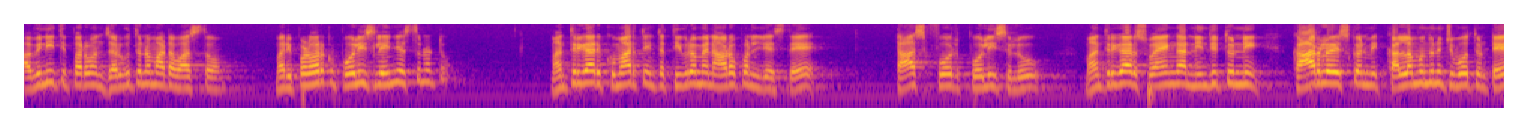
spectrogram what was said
అవినీతి పర్వం జరుగుతున్న మాట వాస్తవం. మరి ఇప్పటివరకు పోలీసులు ఏం చేస్తున్నట్టు? మంత్రి గారి కుమార్తె ఇంత తీవ్రమైన ఆరోపణలు చేస్తే టాస్క్ ఫోర్స్ పోలీసులు మంత్రి గారు స్వయంగా నిందితుడిని కారులో వేసుకొని మీ కళ్ళ ముందు నుంచి పోతుంటే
